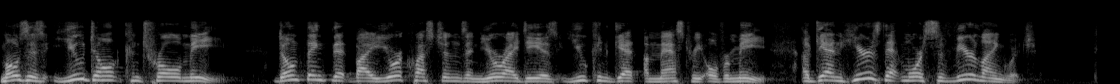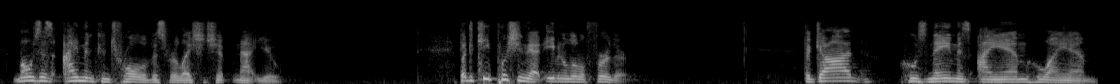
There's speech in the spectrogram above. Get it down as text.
Moses, you don't control me. Don't think that by your questions and your ideas you can get a mastery over me. Again, here's that more severe language. Moses, I'm in control of this relationship, not you. But to keep pushing that even a little further, the God whose name is I am who I am,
